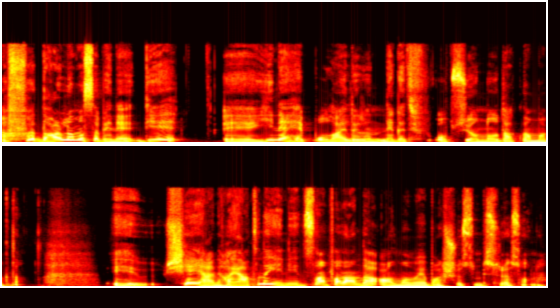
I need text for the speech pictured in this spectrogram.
Af, darlamasa beni diye e, yine hep olayların negatif opsiyonuna odaklanmaktan e, şey yani hayatına yeni insan falan da almamaya başlıyorsun bir süre sonra.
